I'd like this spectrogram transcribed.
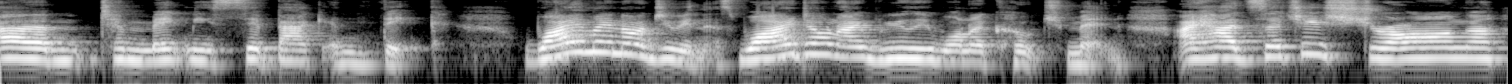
um, to make me sit back and think why am I not doing this? Why don't I really want to coach men? I had such a strong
